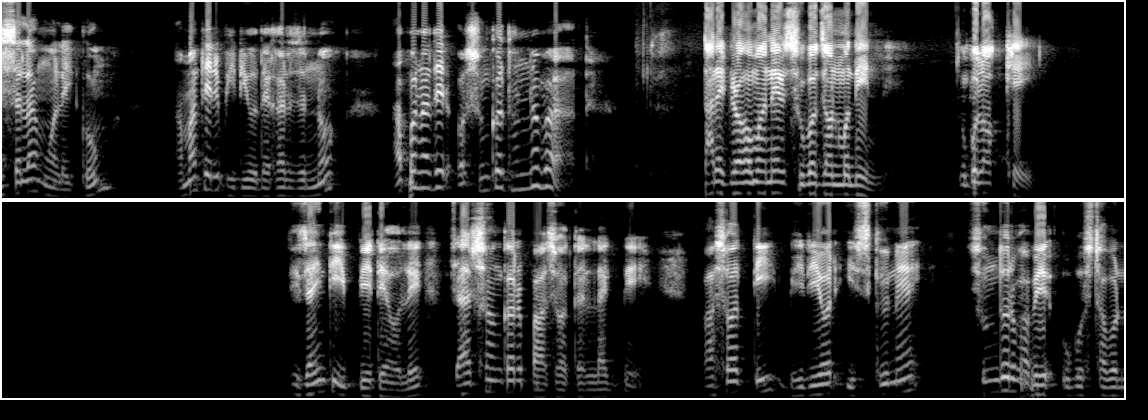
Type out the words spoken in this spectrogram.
আসসালামু আলাইকুম। আমাদের ভিডিও দেখার জন্য আপনাদের অসংখ্য ধন্যবাদ। তারেক রহমানের শুভ জন্মদিন উপলক্ষে। ডিজাইনটি পেতে হলে চার সংখ্যার পাসওয়ার্ড লাগবে। পাসওয়ার্ডটি ভিডিওর স্ক্রিনে সুন্দরভাবে উপস্থাপন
